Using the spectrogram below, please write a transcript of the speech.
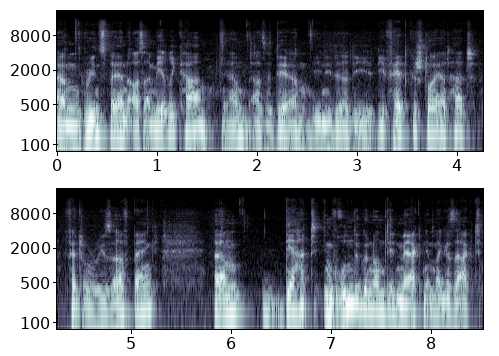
ähm, Greenspan aus Amerika, ja, also derjenige, der die, die Fed gesteuert hat, Federal Reserve Bank, ähm, der hat im Grunde genommen den Märkten immer gesagt,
